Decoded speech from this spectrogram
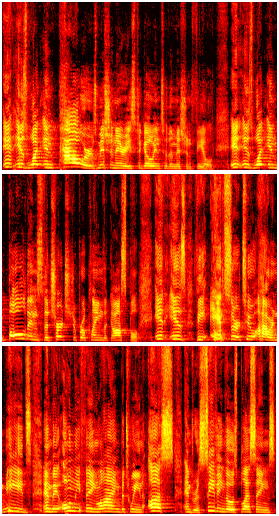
It is what empowers missionaries to go into the mission field. It is what emboldens the church to proclaim the gospel. It is the answer to our needs. And the only thing lying between us and receiving those blessings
